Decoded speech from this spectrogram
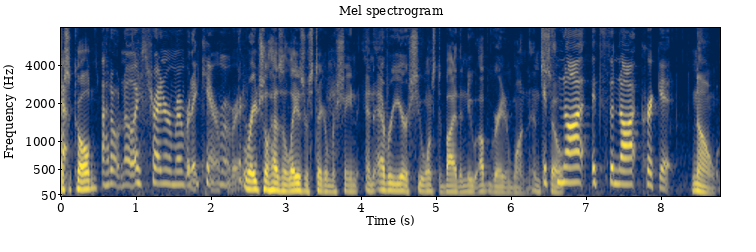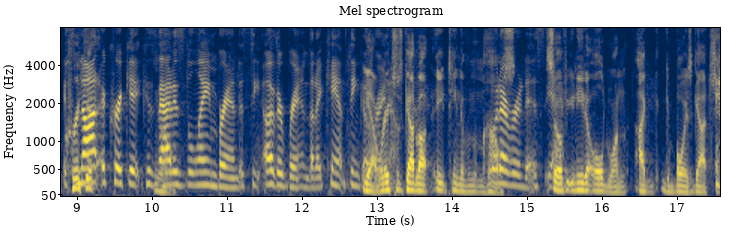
What's it called? i don't know i was trying to remember it i can't remember Rachel has a laser sticker machine, and every year she wants to buy the new upgraded one. And so it's so, not it's the not Cricut no, It's Cricut. not a Cricut because that No. is the lame brand. It's the other brand that I can't think of. yeah, right Rachel's got about eighteen of them in the house. Whatever it is, So yeah. if you need an old one, I your boys got you.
